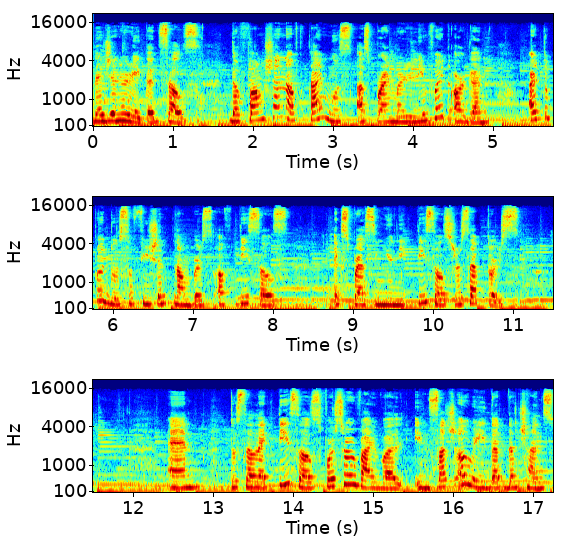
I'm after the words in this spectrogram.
degenerated cells. The function of thymus as primary lymphoid organ are to produce sufficient numbers of T cells expressing unique T cells receptors and to select T cells for survival in such a way that the chance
